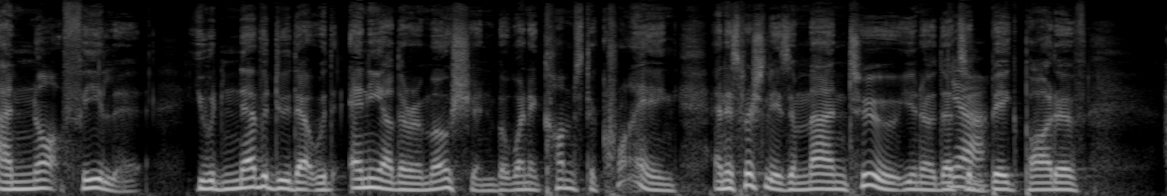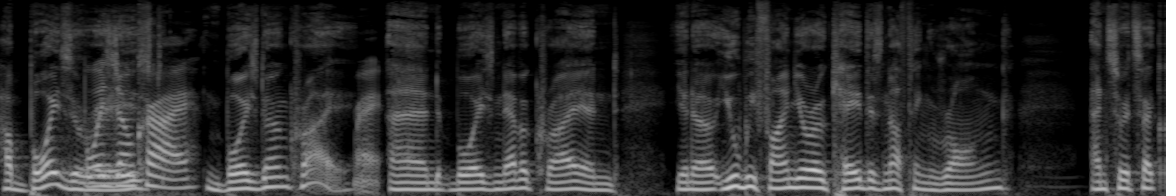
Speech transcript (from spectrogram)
and not feel it. You would never do that with any other emotion. But when it comes to crying, and especially as a man too, you know, that's Yeah. a big part of how boys are Boys don't cry. Boys don't cry. Right. And boys never cry. And, you know, you'll be fine. You're okay. There's nothing wrong. And so it's like,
